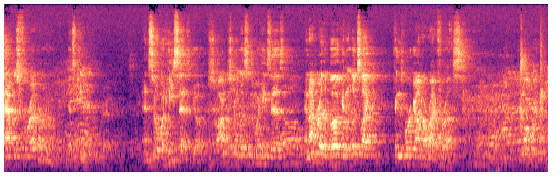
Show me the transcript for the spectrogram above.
established forever. And so what he says goes. So I'm just going to listen to what he says. And I've read the book, and it looks like things work out all right for us. Come on.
